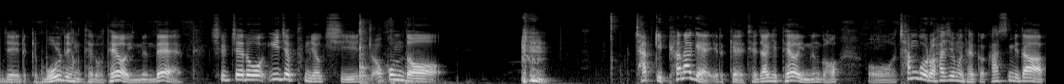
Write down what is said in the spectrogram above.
이제 이렇게 몰드 형태로 되어 있는데 실제로 이 제품 역시 조금 더 잡기 편하게 이렇게 제작이 되어 있는 거 어, 참고로 하시면 될 것 같습니다.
